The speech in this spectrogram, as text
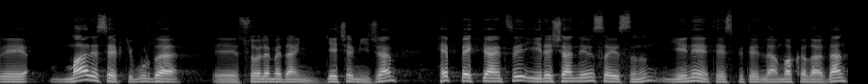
Ee, maalesef ki burada e, söylemeden geçemeyeceğim. Hep beklenti iyileşenlerin sayısının yeni tespit edilen vakalardan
